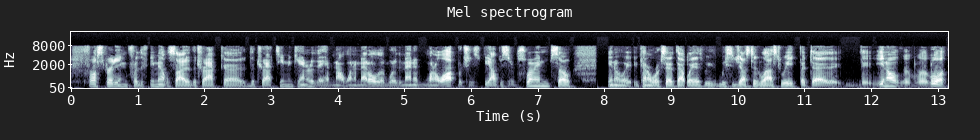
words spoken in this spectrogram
frustrating for the female side of the track uh, the track team in Canada. They have not won a medal where the men have won a lot, which is the opposite of swimming. So, you know, it, it kind of works out that way as we, we suggested last week. But uh, you know, look,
